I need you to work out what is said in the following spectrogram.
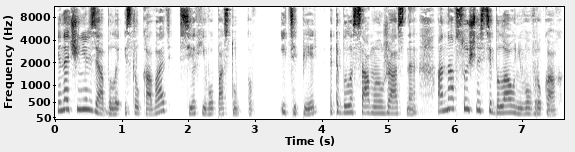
иначе нельзя было истолковать всех его поступков. И теперь, это было самое ужасное, она в сущности была у него в руках,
